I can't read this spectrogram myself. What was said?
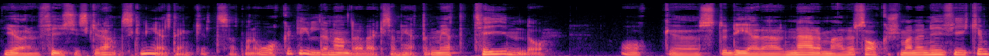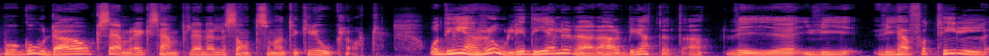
gör en fysisk granskning helt enkelt. Så att man åker till den andra verksamheten med ett team då. Och uh, studerar närmare saker som man är nyfiken på, goda och sämre exemplen eller sånt som man tycker är oklart. Och det är en rolig del i det här arbetet att vi, vi, vi har fått till Eh,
